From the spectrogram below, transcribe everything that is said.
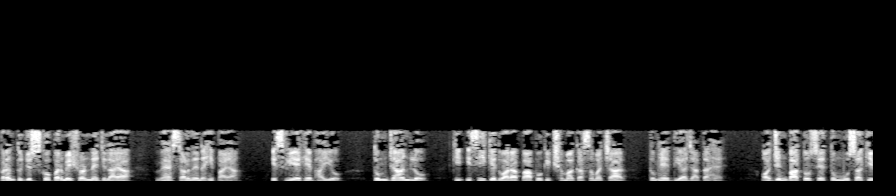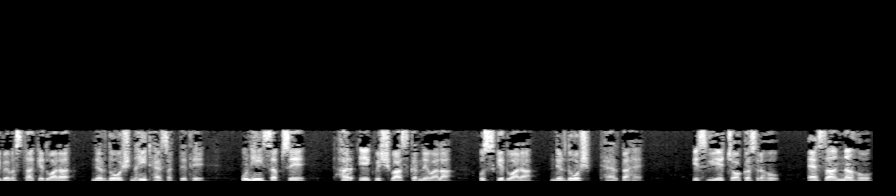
परंतु जिसको परमेश्वर ने जिलाया, वह सड़ने नहीं पाया। इसलिए, हे भाइयों, तुम जान लो कि इसी के द्वारा पापों की क्षमा का समाचार तुम्हें दिया जाता है और जिन बातों से तुम मूसा की व्यवस्था के द्वारा निर्दोष नहीं ठहर सकते थे, उन्हीं सबसे हर एक विश्वास करने वाला उसके द्वारा निर्दोष ठहरता है। इसलिए चौकस रहो। ऐसा न हो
